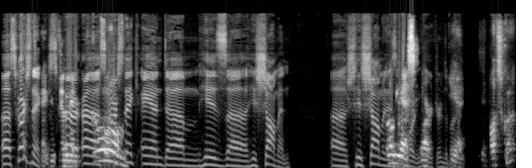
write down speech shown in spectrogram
uh, Skarsnik, uh, Oh. Skarsnik, and um, his uh his shaman, uh, his shaman Oh, is an yes, important character in the book. Yeah, is it Oscar?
